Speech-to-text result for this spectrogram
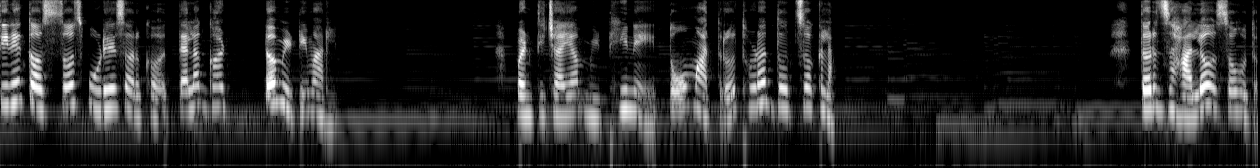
तिने तसंच पुढे सरकत त्याला घट्ट मिठी मारली. पण तिच्या या मिठीने तो मात्र थोडा दचकला तर झालं असं होतं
